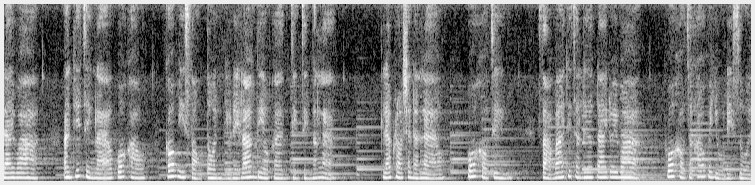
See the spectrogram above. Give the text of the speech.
ได้ว่า อันที่จริงแล้วพวกเขา ก็มีสองตนอยู่ในร่างเดียวกันจริง ๆ นั่นแหละ และเพราะฉะนั้นแล้ว พวกเขาจึงสามารถที่จะเลือกได้ด้วยว่า พวกเขาจะเข้าไปอยู่ในส่วน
